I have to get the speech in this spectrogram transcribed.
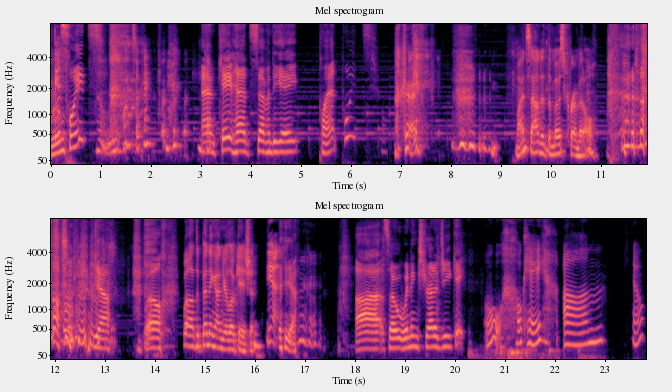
room points. Oh, room points, okay. And Kate had 78 plant points. okay. Mine sounded the most criminal. yeah. Well, Well, depending on your location. Yeah. yeah. Uh, so winning strategy, Kate. Oh, okay. Um, you know,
